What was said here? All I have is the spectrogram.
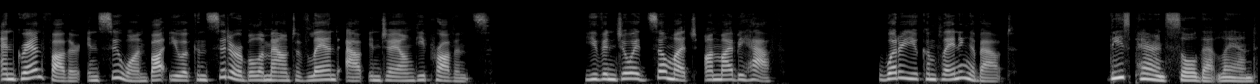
And grandfather in Suwon bought you a considerable amount of land out in Gyeonggi province. You've enjoyed so much on my behalf. What are you complaining about? These parents sold that land,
